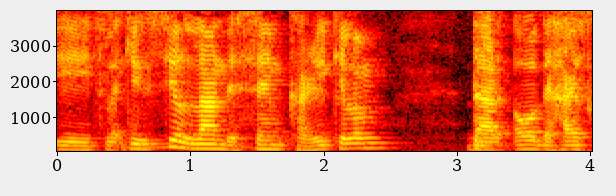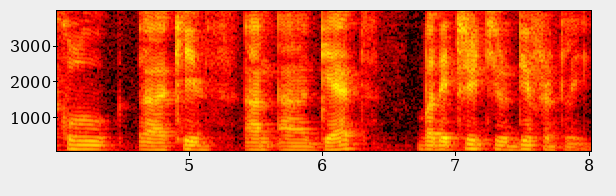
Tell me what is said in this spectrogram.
it's like you still learn the same curriculum that all the high school uh, kids um, uh, get, but they treat you differently.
